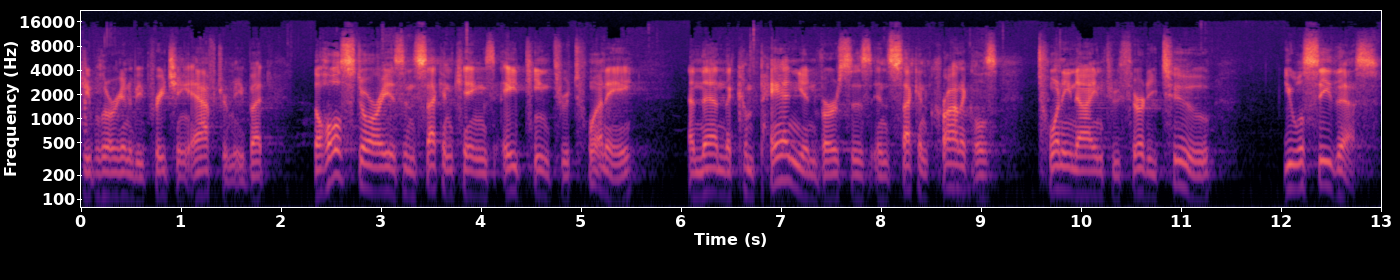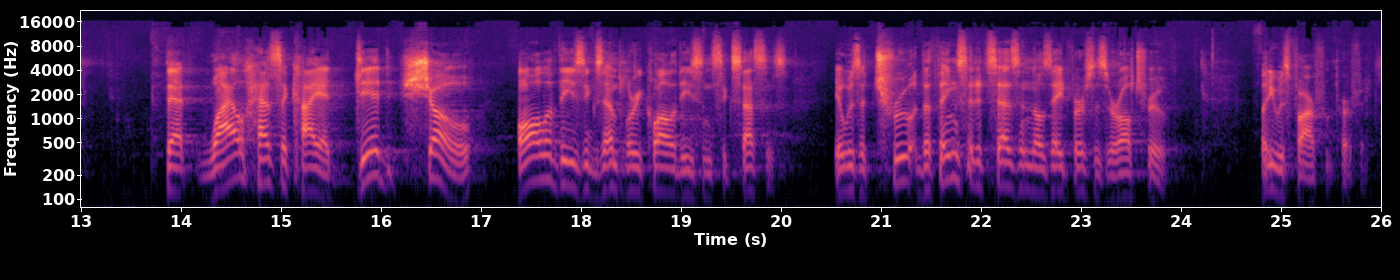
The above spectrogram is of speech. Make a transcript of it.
people who are going to be preaching after me, but the whole story is in 2 Kings 18 through 20, and then the companion verses in 2 Chronicles 29 through 32, you will see this that while Hezekiah did show all of these exemplary qualities and successes, it was a true, the things that it says in those eight verses are all true, but he was far from perfect.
